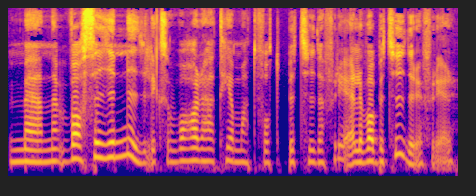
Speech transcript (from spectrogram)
Men vad säger ni, liksom, vad har det här temat fått betyda för er? Eller vad betyder det för er?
